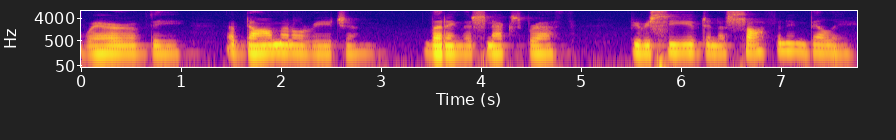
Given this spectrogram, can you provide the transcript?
Aware of the abdominal region, letting this next breath be received in a softening belly.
